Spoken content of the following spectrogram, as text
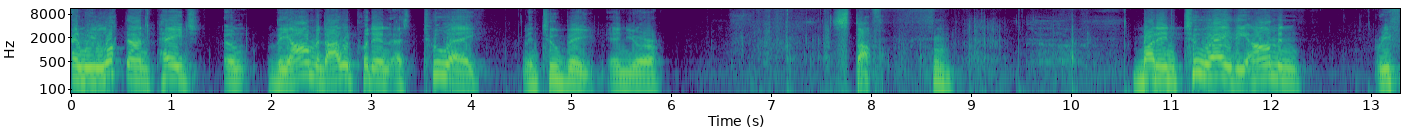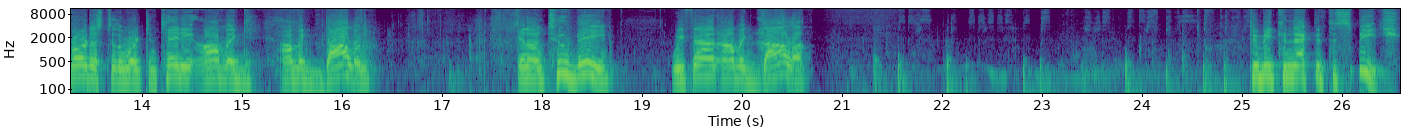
And we looked on page, um, the almond I would put in as 2A and 2B in your stuff. Hmm. But in 2A, the almond referred us to the word containing amyg, amygdalin. And on 2B, we found amygdala to be connected to speech,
